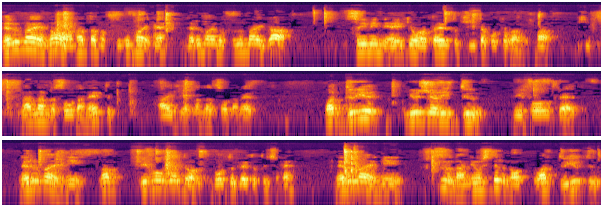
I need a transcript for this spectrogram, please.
寝る前のあなたの振る舞いね。寝る前の振る舞いが睡眠に影響を与えると聞いたことがある。まあ、なんなんだそうだねって。愛妃はなんなんだそうだね。What do you usually do before bed? 寝る前に、まあ、before bed は go to bed と一緒ね。寝る前に、普通何をしてるの ?What do you do? で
